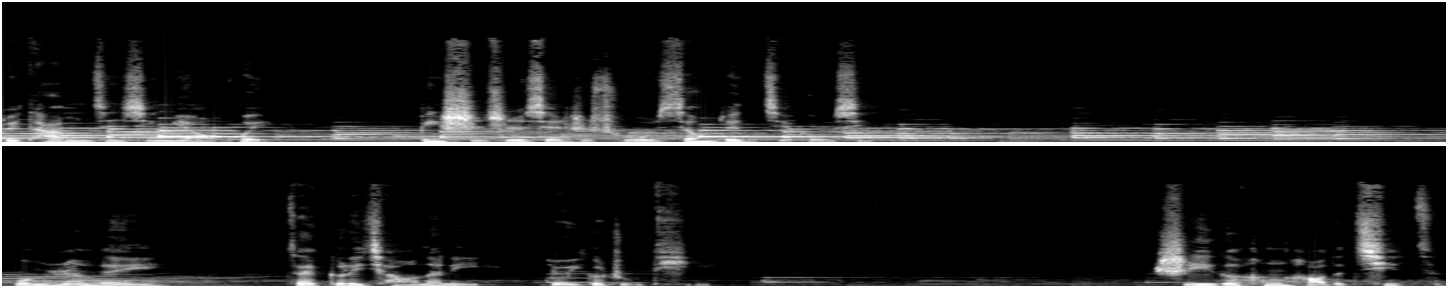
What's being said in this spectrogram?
对它们进行描绘，并使之显示出相对的结构性。我们认为，在格雷乔那里有一个主题。是一个很好的弃子，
